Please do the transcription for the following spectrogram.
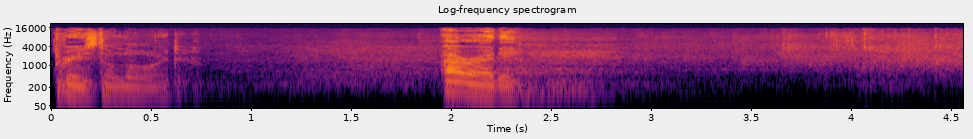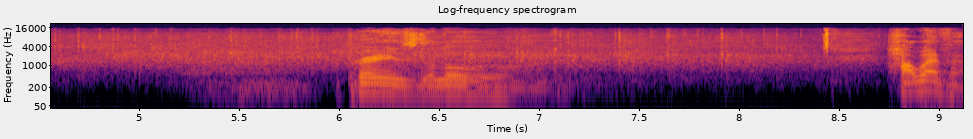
Praise the Lord. Alrighty. Praise the Lord. However,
